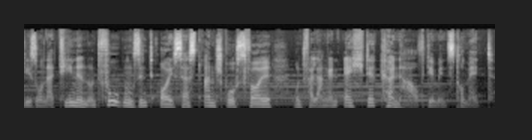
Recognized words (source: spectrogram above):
Die Sonatinen und Fugen sind äußerst anspruchsvoll und verlangen echte Könner auf dem Instrument.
